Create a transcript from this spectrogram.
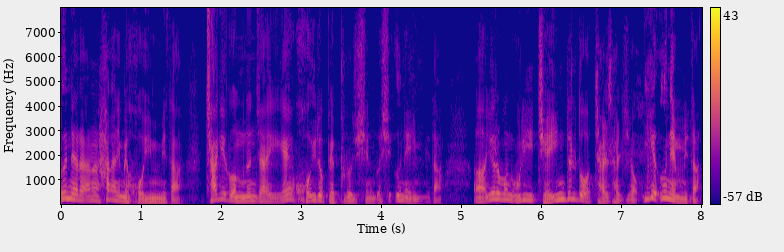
은혜라는 하나님의 호의입니다. 자격 없는 자에게 호의로 베풀어 주시는 것이 은혜입니다. 어, 여러분 우리 죄인들도 잘 살죠. 이게 은혜입니다.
